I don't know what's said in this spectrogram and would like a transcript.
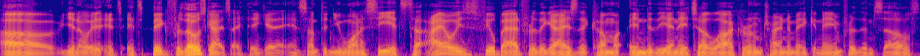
uh, you know, it, it's it's big for those guys, I think, and, and something you want to see. It's t- I always feel bad for the guys that come into the NHL locker room trying to make a name for themselves,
